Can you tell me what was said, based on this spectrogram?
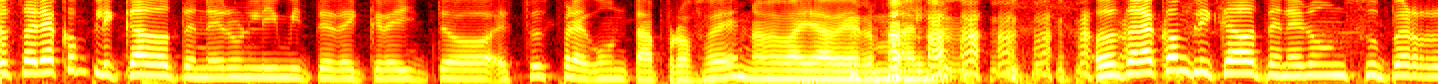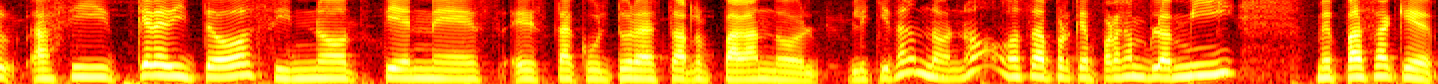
estaría complicado tener un límite de crédito. Esto es pregunta, profe, no me vaya a ver mal. O sea, estaría complicado tener un súper así crédito si no tienes esta cultura de estar pagando, liquidando, ¿no? O sea, porque por ejemplo a mí me pasa que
